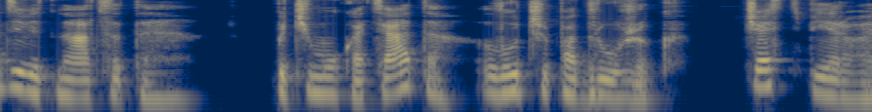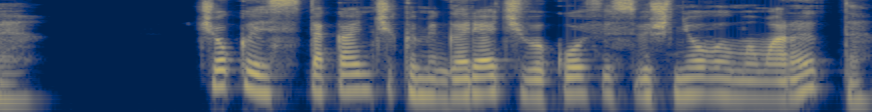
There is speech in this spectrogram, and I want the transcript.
19. Почему котята лучше подружек? Часть первая. Чокаясь стаканчиками горячего кофе с вишневым амаретто,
